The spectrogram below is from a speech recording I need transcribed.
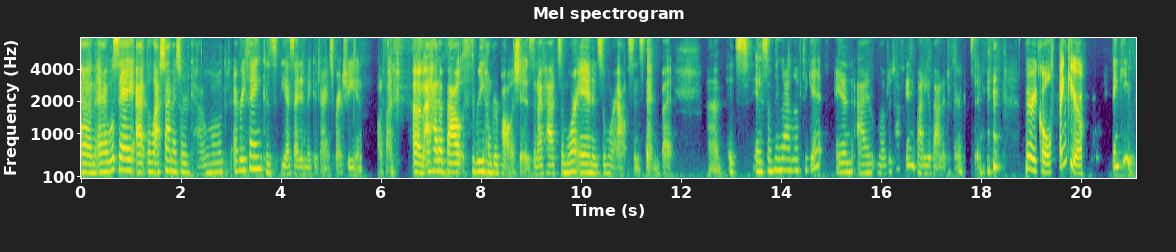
Um, and I will say at the last time I sort of cataloged everything, because yes, I did make a giant spreadsheet and a lot of fun. Um, I had about 300 polishes and I've had some more in and some more out since then, but um, it's, it's something that I love to get and I love to talk to anybody about it if they're interested. Very cool. Thank you. Thank you.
